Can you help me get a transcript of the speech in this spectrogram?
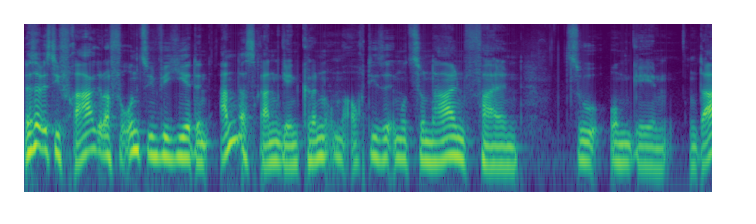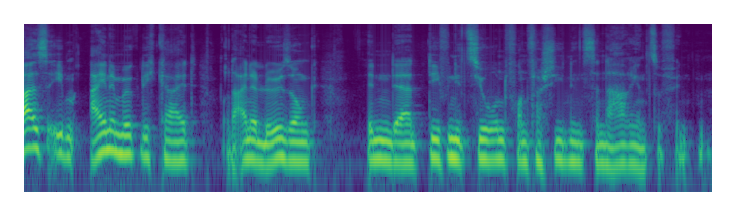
Deshalb ist die Frage doch für uns, wie wir hier denn anders rangehen können, um auch diese emotionalen Fallen zu umgehen. Und da ist eben eine Möglichkeit oder eine Lösung in der Definition von verschiedenen Szenarien zu finden.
